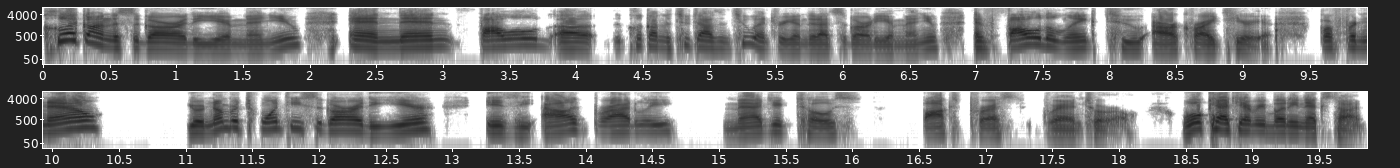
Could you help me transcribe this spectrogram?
click on the Cigar of the Year menu, and then follow, uh, click on the 2002 entry under that Cigar of the Year menu, and follow the link to our criteria. But for now, your number 20 Cigar of the Year is the Alec Bradley Magic Toast Box Press Grand Toro. We'll catch everybody next time.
